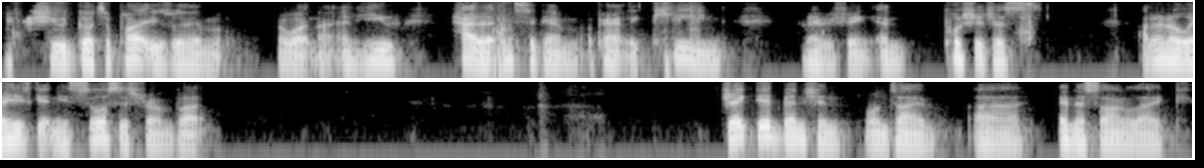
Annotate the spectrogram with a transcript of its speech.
Because she would go to parties with him or whatnot, and he had her Instagram apparently cleaned and everything, and Pusha just I don't know where he's getting his sources from, but Drake did mention one time uh in the song like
